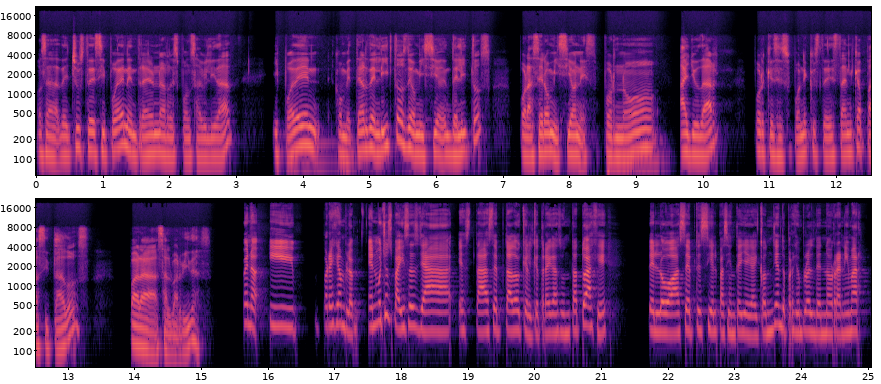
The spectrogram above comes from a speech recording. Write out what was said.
O sea, de hecho, ustedes sí pueden entrar en una responsabilidad y pueden cometer delitos de omisión, delitos por hacer omisiones, por no ayudar, porque se supone que ustedes están capacitados para salvar vidas. Bueno, y por ejemplo, en muchos países ya está aceptado que el que traigas un tatuaje te lo acepte si el paciente llega inconsciente, por ejemplo, el de no reanimar.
